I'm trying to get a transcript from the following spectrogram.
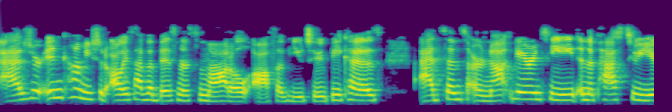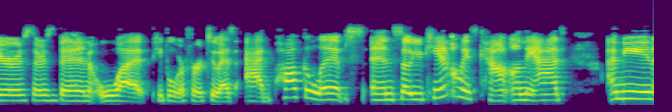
as your income. You should always have a business model off of YouTube because AdSense are not guaranteed. In the past two years, there's been what people refer to as adpocalypse. And so you can't always count on the ads. I mean,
